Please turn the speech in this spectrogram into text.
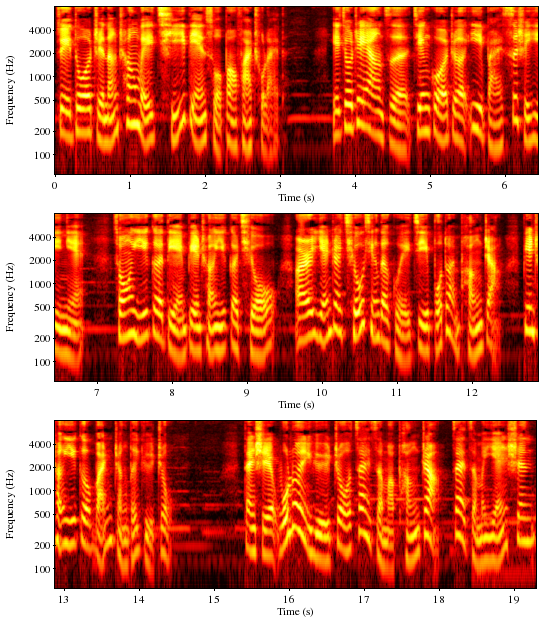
最多只能称为起点所爆发出来的。也就这样子，经过这一百四十亿年，从一个点变成一个球，而沿着球形的轨迹不断膨胀，变成一个完整的宇宙。但是，无论宇宙再怎么膨胀，再怎么延伸，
